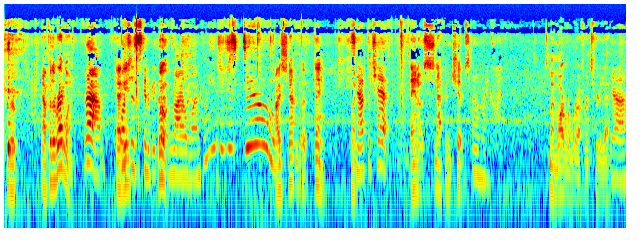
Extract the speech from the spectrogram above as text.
for the now for the red one, now Yeah, watch dude. this is gonna be the Whoa. mild one. What did you just do? I snapped a thing. Like Snap the chip. Thanos snapping chips. Oh my god. It's my Marvel reference for today. Yeah.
